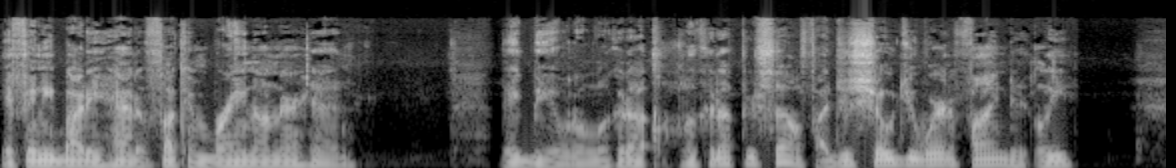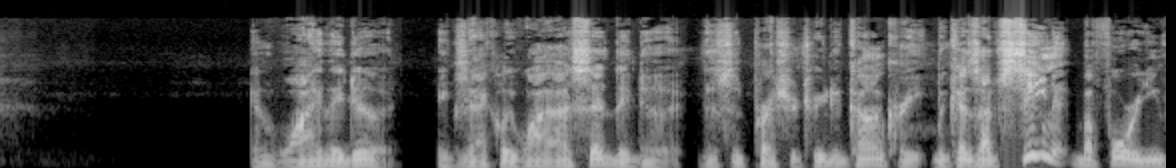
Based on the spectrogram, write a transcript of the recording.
If anybody had a fucking brain on their head, they'd be able to look it up. Look it up yourself. I just showed you where to find it, Lee. And why they do it exactly why I said they do it. This is pressure treated concrete because I've seen it before, you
